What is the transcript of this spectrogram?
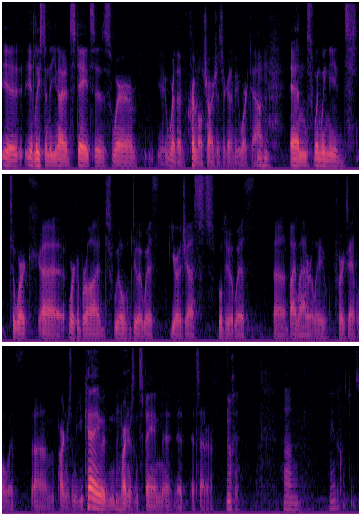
i- at least in the United States, is where where the criminal charges are going to be worked out. And when we need to work uh, work abroad, we'll do it with Eurojust. We'll do it with uh, bilaterally, for example, with um, partners in the UK, with partners in Spain, et, et, et cetera. Okay. Um, any other questions?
